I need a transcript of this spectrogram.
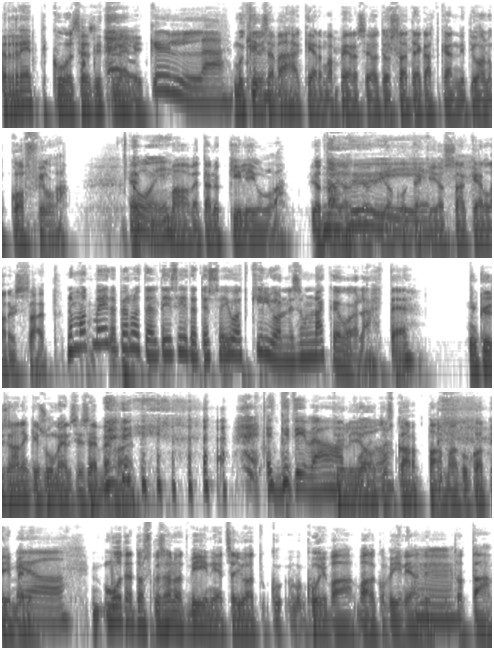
retkuun se sitten meni. kyllä. Mutta kyllä sä vähän kermaperse oot, jos sä oot ekat kännit juonut koffilla. Et Kui? Mä oon vetänyt kiljulla, jota No jo, joku teki jossain kellarissa. Et, No mutta meitä peloteltiin siitä, että jos sä juot kiljon, niin sun näkö voi lähteä. kyllä se ainakin sumensi sen verran, että Et piti vähän kyllä hapuilla. joutui skarppaamaan, kun kotiin meni. Joo. Muuten tuossa kun sanoit viini, että sä juot ku- kuivaa valkoviiniä, mm. niin tota,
